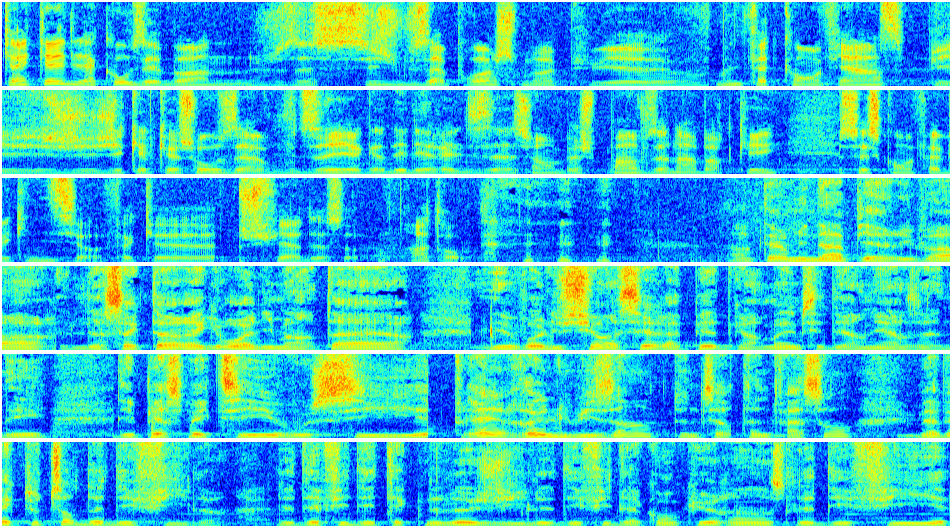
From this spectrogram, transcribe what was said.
quand, la cause est bonne, si je vous approche, moi, puis euh, vous me faites confiance, puis j'ai quelque chose à vous dire, regardez les réalisations, bien, je pense vous en embarquer. C'est ce qu'on fait avec Initia. Fait que je suis fier de ça, entre autres. En terminant, Pierre Rivard, le secteur agroalimentaire, une évolution assez rapide quand même ces dernières années, des perspectives aussi très reluisantes d'une certaine façon, mais avec toutes sortes de défis. Le défi des technologies, le défi de la concurrence, le défi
